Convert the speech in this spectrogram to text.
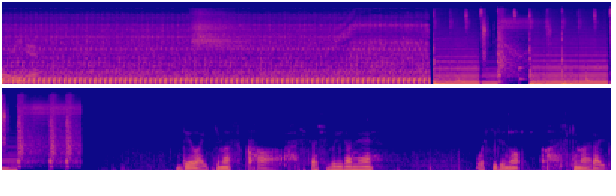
おいいねでは行きますか。久しぶりだね。お昼の隙間ライド。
